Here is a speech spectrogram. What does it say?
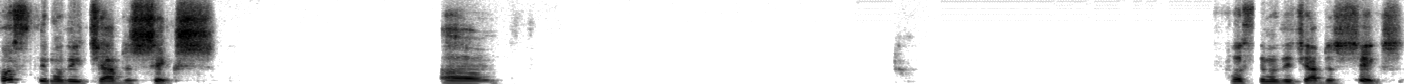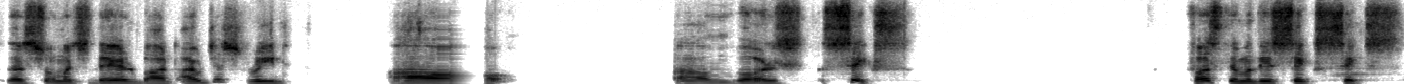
First Timothy chapter 6. Uh, First Timothy chapter 6. There's so much there, but I would just read uh, um, verse 6. First Timothy 6 6.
